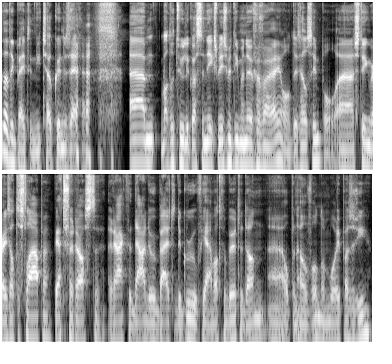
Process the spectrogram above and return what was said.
dat ik beter niet zou kunnen zeggen. um, want natuurlijk was er niks mis met die manoeuvre van Rail. Het is heel simpel. Uh, Stingray zat te slapen, werd verrast, raakte daardoor buiten de groove. Ja, wat gebeurt er dan uh, op een oval? Dan word je passagier.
